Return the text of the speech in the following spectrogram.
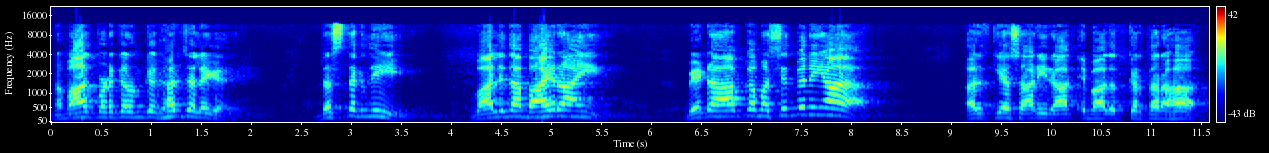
نماز پڑھ کر ان کے گھر چلے گئے۔ دستک دی۔ والدہ باہر آئیں۔ بیٹا آپ کا مسجد میں نہیں آیا۔ عرض کیا ساری رات عبادت کرتا رہا۔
